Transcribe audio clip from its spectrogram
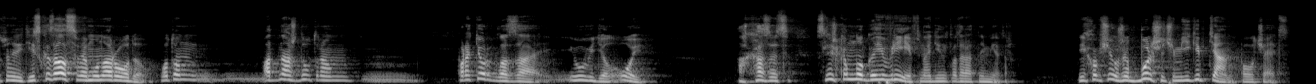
смотрите, и сказал своему народу, вот он однажды утром протер глаза и увидел, ой, оказывается, слишком много евреев на один квадратный метр. Их вообще уже больше, чем египтян, получается.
